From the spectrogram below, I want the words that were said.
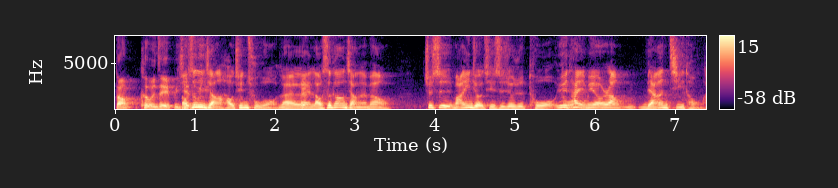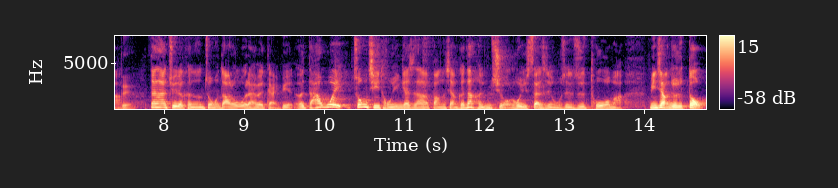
当柯文哲也不接受。老师，你讲的好清楚哦。来来，老师刚刚讲了没有？就是马英九其实就是拖，因为他也没有让两岸急统啊。对。但他觉得可能中国大陆未来会改变，而他为终极统一应该是他的方向，可他很久了，或许三十年、五十年是拖嘛。明讲就是斗。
